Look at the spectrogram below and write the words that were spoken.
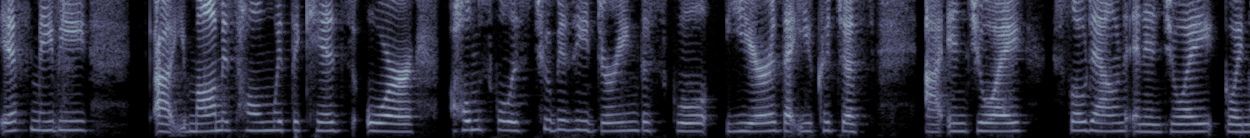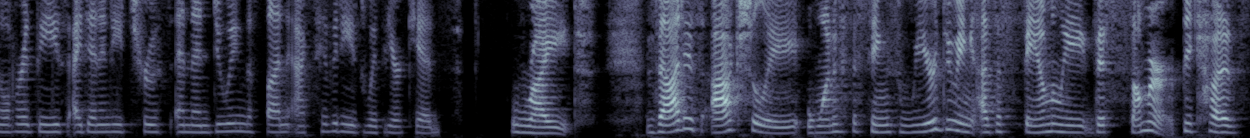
if maybe uh, your mom is home with the kids or homeschool is too busy during the school year that you could just uh, enjoy slow down and enjoy going over these identity truths and then doing the fun activities with your kids. Right. That is actually one of the things we're doing as a family this summer because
